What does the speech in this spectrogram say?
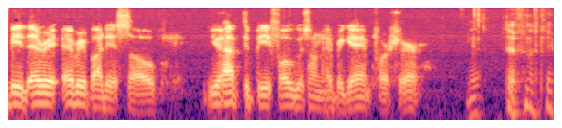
beat every, everybody. So you have to be focused on every game for sure. Yeah, definitely.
